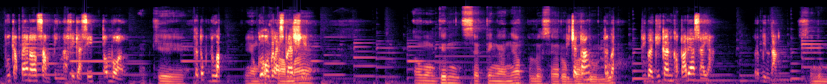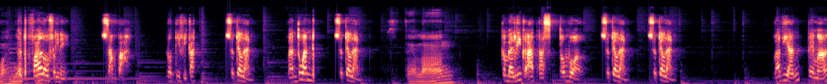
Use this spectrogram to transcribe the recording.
buka panel samping navigasi. Tombol. oke Ketuk dua. yang Google pertama eh, mungkin settingannya perlu saya rubah dulu. Dibagikan kepada saya. Berbintang. sini banyak Ketuk file ini. Sampah. Notifikasi. Setelan. Bantuan. Setelan. setelan Kembali ke atas. Tombol. Setelan. Setelan. Bagian tema.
